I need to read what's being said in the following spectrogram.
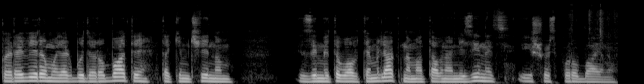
Перевіримо, як буде рубати. Таким чином зімітував темляк, намотав на мізинець і щось порубаємо.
